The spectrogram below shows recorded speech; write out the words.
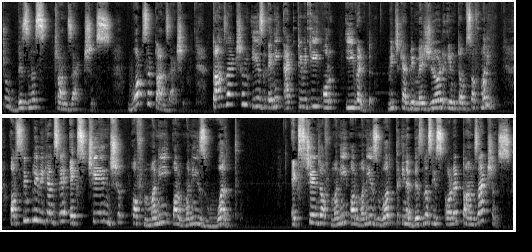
to business transactions. What's a transaction? Transaction is any activity or event which can be measured in terms of money. Or simply we can say exchange of money or money's worth exchange of money or money's worth in a business is called a transactions.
